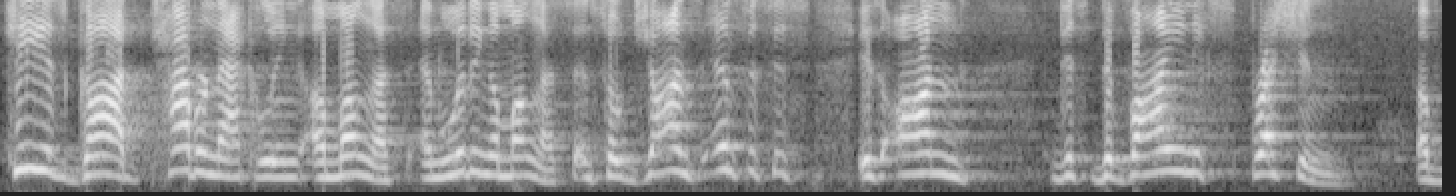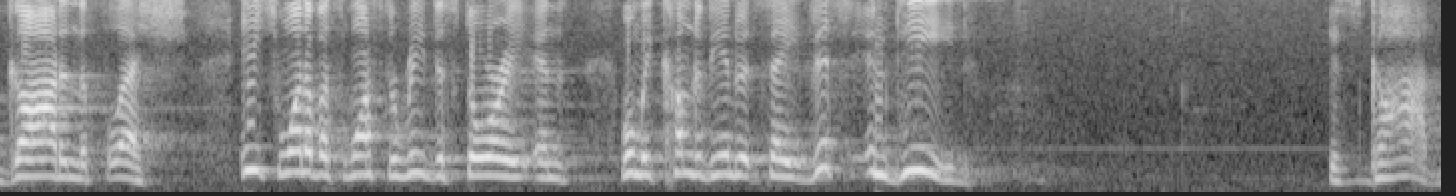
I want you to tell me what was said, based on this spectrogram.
He is God tabernacling among us and living among us. And so John's emphasis is on this divine expression of God in the flesh. Each one of us wants to read the story, and when we come to the end of it, say, This indeed is God.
